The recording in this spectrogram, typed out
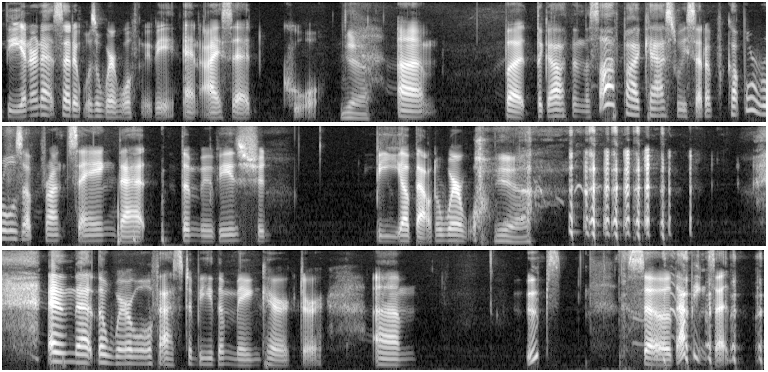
the internet said it was a werewolf movie, and I said, cool. Yeah. Um, but the Goth and the Sloth podcast, we set up a couple rules up front saying that the movies should be about a werewolf Yeah. and that the werewolf has to be the main character. Um, oops. So, that being said,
